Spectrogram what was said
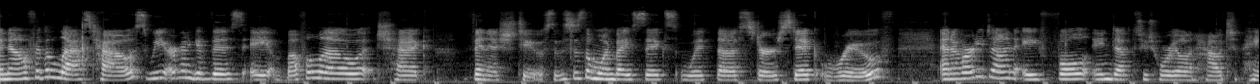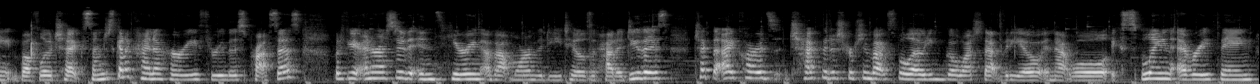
And now for the last house, we are gonna give this a buffalo check finish too. So this is the one by six with the stir stick roof. And I've already done a full in-depth tutorial on how to paint buffalo check, so I'm just gonna kind of hurry through this process. But if you're interested in hearing about more of the details of how to do this, check the iCards, check the description box below. You can go watch that video and that will explain everything.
